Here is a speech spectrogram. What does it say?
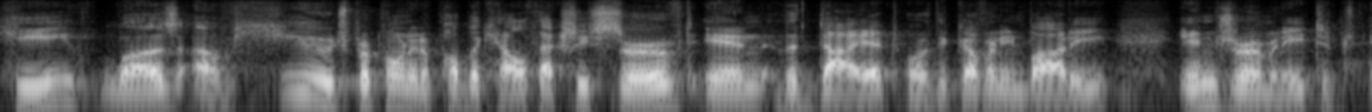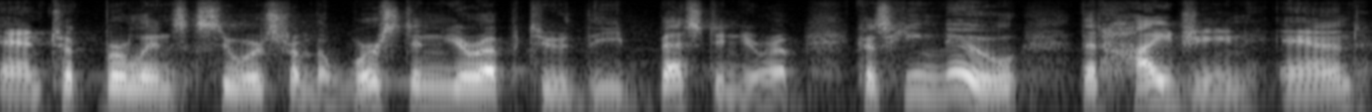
He was a huge proponent of public health, actually served in the Diet or the governing body in Germany to, and took Berlin's sewers from the worst in Europe to the best in Europe because he knew that hygiene and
